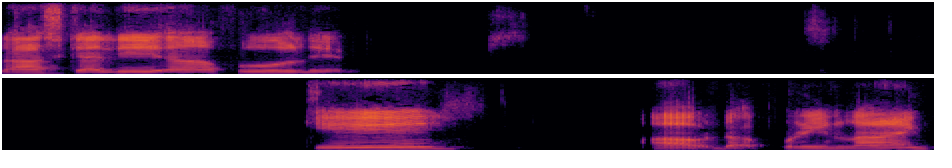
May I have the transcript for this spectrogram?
Last sekali uh, full name. Okay. Out dot print line.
